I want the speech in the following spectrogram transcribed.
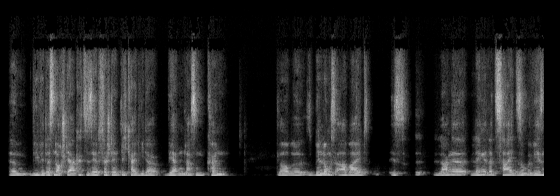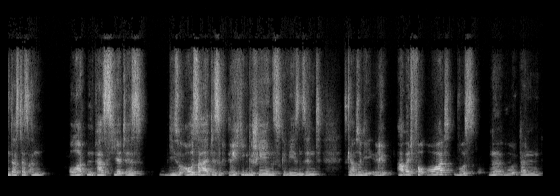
ähm, wie wir das noch stärker zur Selbstverständlichkeit wieder werden lassen können. Ich glaube, Bildungsarbeit ist äh, lange, längere Zeit so gewesen, dass das an Orten passiert ist, die so außerhalb des richtigen Geschehens gewesen sind. Es gab so die Arbeit vor Ort, wo es, ne, wo dann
